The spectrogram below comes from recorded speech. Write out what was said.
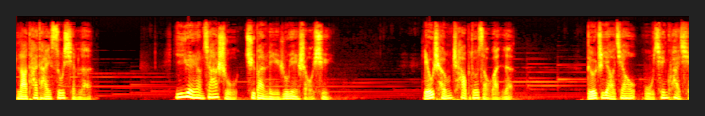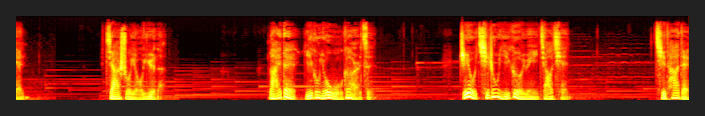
老太太苏醒了，医院让家属去办理入院手续。流程差不多走完了，得知要交五千块钱，家属犹豫了。来的一共有五个儿子，只有其中一个愿意交钱，其他的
